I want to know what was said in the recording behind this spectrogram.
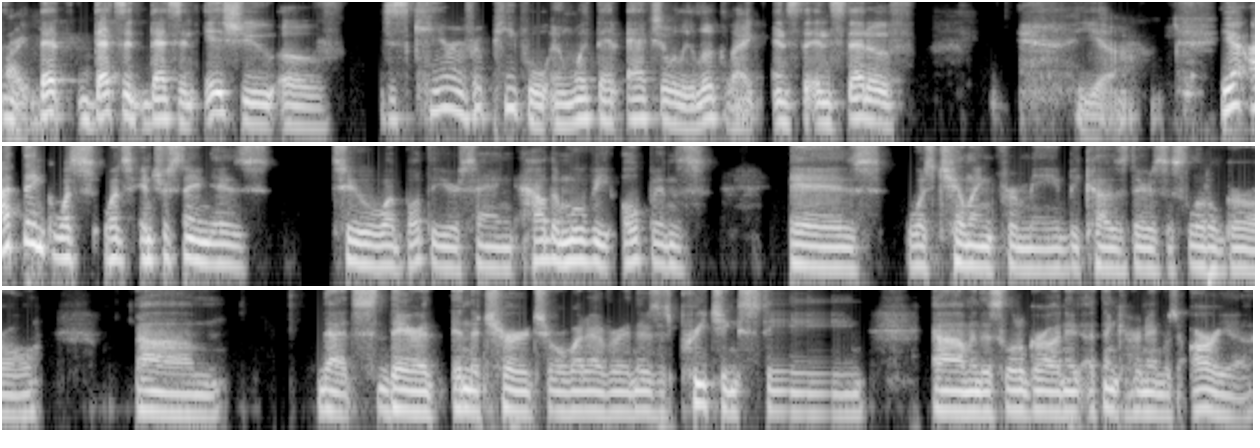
right. that that's a that's an issue of just caring for people and what that actually looked like instead instead of yeah. Yeah i think what's what's interesting is to what both of you are saying how the movie opens is was chilling for me because there's this little girl um that's there in the church or whatever and there's this preaching scene um and this little girl and i think her name was aria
